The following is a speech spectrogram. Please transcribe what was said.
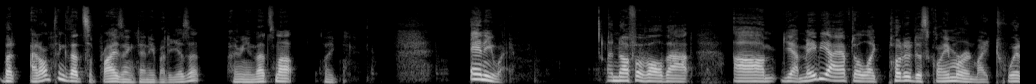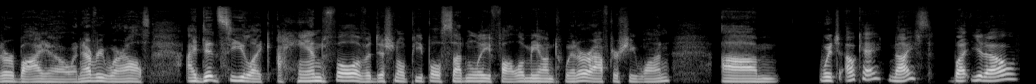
but i don't think that's surprising to anybody is it i mean that's not like, anyway, enough of all that. Um, yeah, maybe I have to like put a disclaimer in my Twitter bio and everywhere else. I did see like a handful of additional people suddenly follow me on Twitter after she won. Um, which okay, nice, but you know,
